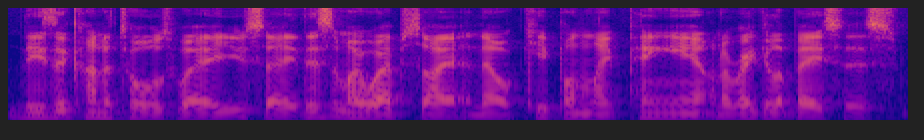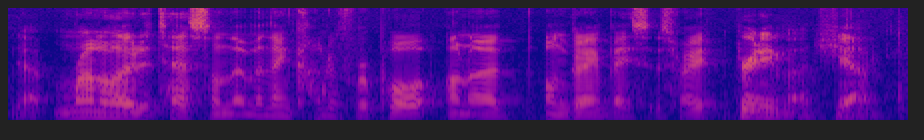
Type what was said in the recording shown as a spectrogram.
These are kind of tools where you say, "This is my website," and they'll keep on like pinging it on a regular basis, Yep. run a load of tests on them, and then kind of report on a ongoing basis, right? Pretty much, yeah. Yeah.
